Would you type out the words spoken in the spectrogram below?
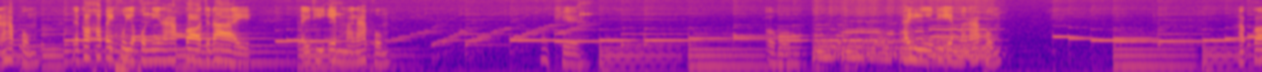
นะครับผมแล้วก็เข้าไปคุยกับคนนี้นะครับ ก็จะได้ไอทีเอ็มมานะครับผม เคโอ้โหให้ทีเอ็มมานะครับผม ครับก็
